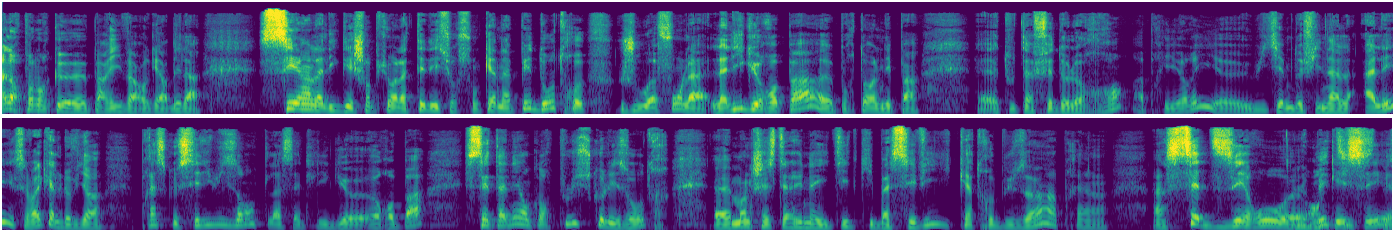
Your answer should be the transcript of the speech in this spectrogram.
Alors, pendant que Paris va regarder la C1, la Ligue des Champions à la télé sur son canapé, d'autres jouent à fond la, la Ligue Europa. Euh, pourtant, elle n'est pas euh, tout à fait de leur rang, a priori. Euh, Huitième de finale aller. C'est vrai qu'elle devient presque séduisante, là, cette Ligue Europa. Cette année, encore plus que les autres. Euh, Manchester United qui bat Séville, 4 buts 1, après un, un 7-0 euh, le Betis encaissé.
